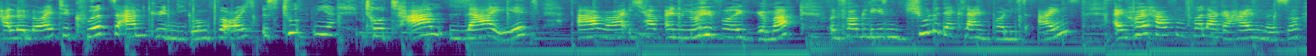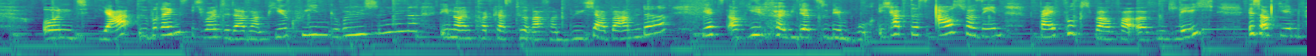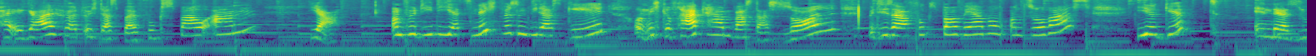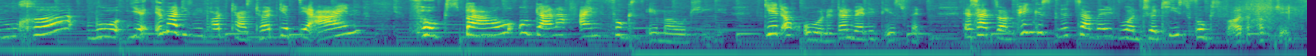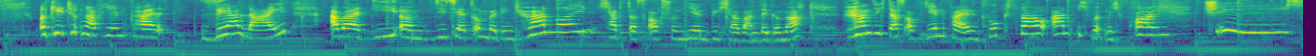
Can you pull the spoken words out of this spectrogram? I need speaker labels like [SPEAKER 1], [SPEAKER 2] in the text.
[SPEAKER 1] Hallo Leute, kurze Ankündigung für euch. Es tut mir total leid, aber ich habe eine neue Folge gemacht und vorgelesen Die Schule der kleinen Ponys 1, ein Heuhaufen voller Geheimnisse. Und ja, übrigens, ich wollte da Vampir Queen grüßen, den neuen Podcast-Hörer von Bücherbande. Jetzt auf jeden Fall wieder zu dem Buch. Ich habe das aus Versehen bei Fuchsbau veröffentlicht. Ist auf jeden Fall egal, hört euch das bei Fuchsbau an. Ja, und für die, die jetzt nicht wissen, wie das geht und mich gefragt haben, was das soll mit dieser Fuchsbau-Werbung und sowas, ihr gebt in der Suche, wo ihr immer diesen Podcast hört, gebt ihr ein Fuchsbau und danach ein Fuchs-Emoji. Geht auch ohne, dann werdet ihr es finden. Das hat so ein pinkes Glitzerbild, wo ein türkis Fuchsbau draufsteht. Okay, tut mir auf jeden Fall sehr leid, aber die, ähm, die es jetzt unbedingt hören wollen, ich habe das auch schon hier in Bücherbande gemacht, hören sich das auf jeden Fall in Fuchsbau an. Ich würde mich freuen. Tschüss!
